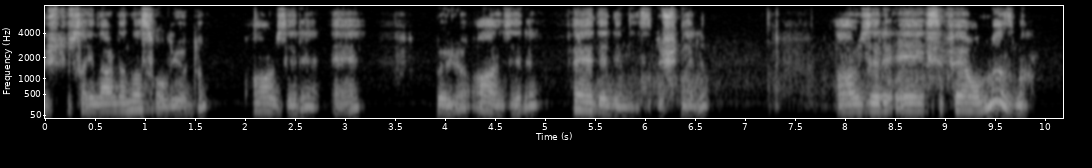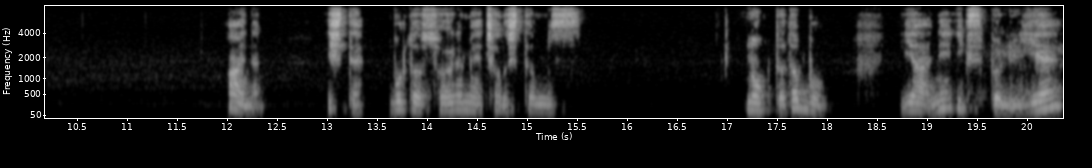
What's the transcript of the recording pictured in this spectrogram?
Üslü sayılarda nasıl oluyordu? a üzeri e bölü a üzeri f dediğinizi düşünelim. a üzeri e eksi f olmaz mı? Aynen. İşte burada söylemeye çalıştığımız nokta da bu. Yani x bölü y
